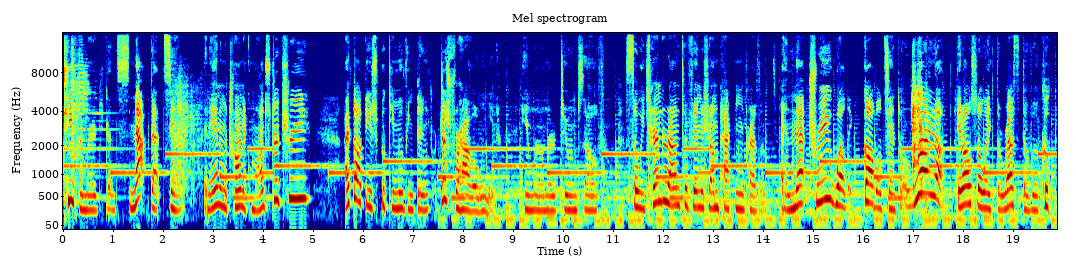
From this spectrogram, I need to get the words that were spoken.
teeth emerged and snapped at Santa. An animatronic monster tree? I thought these spooky moving things were just for Halloween, he murmured to himself. So he turned around to finish unpacking presents. And that tree, well, it gobbled Santa right up. It also ate the rest of the cookie.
